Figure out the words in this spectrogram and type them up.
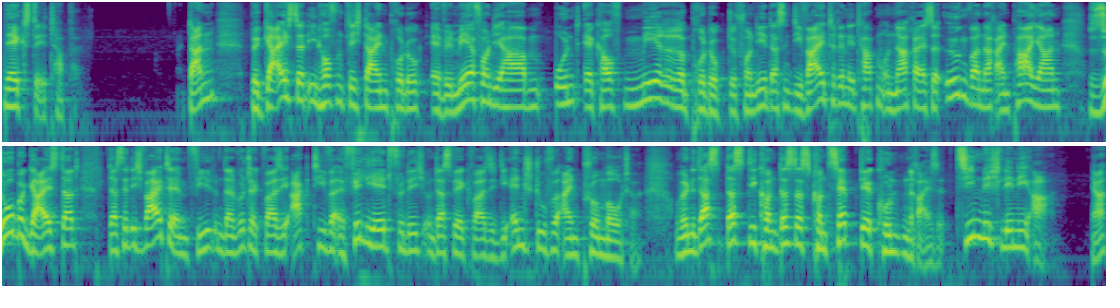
Nächste Etappe. Dann begeistert ihn hoffentlich dein Produkt, er will mehr von dir haben und er kauft mehrere Produkte von dir. Das sind die weiteren Etappen und nachher ist er irgendwann nach ein paar Jahren so begeistert, dass er dich weiterempfiehlt und dann wird er quasi aktiver Affiliate für dich und das wäre quasi die Endstufe, ein Promoter. Und wenn du das, das, die, das ist das Konzept der Kundenreise. Ziemlich linear. Ja?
